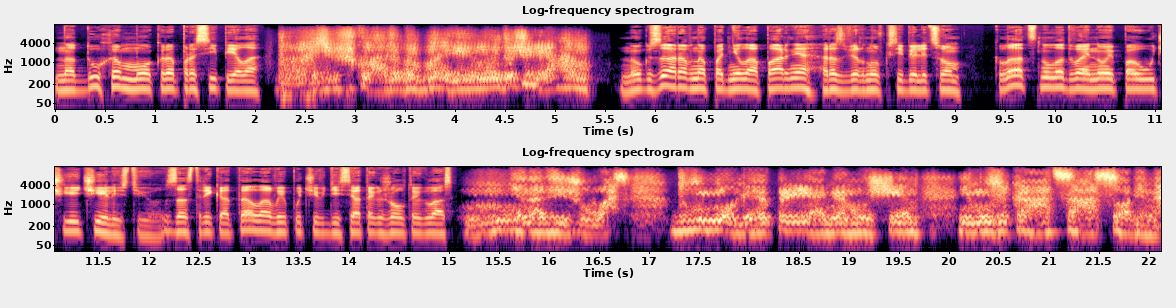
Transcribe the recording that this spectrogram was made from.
Над духом мокро просипело. Нугзаровна подняла парня, развернув к себе лицом. Клацнула двойной паучьей челюстью, застрекотала, выпучив десяток желтых глаз. «Ненавижу вас, двуногое племя мужчин и мужика отца особенно!»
